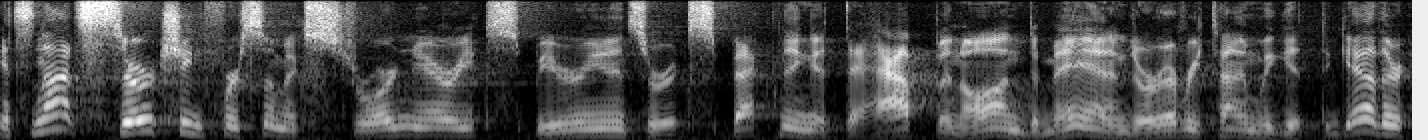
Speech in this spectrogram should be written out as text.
It's not searching for some extraordinary experience or expecting it to happen on demand or every time we get together.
